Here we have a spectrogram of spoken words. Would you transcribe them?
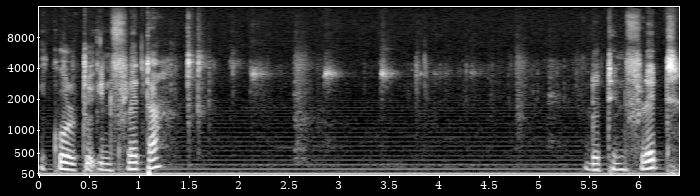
equal to inflator dot inflate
